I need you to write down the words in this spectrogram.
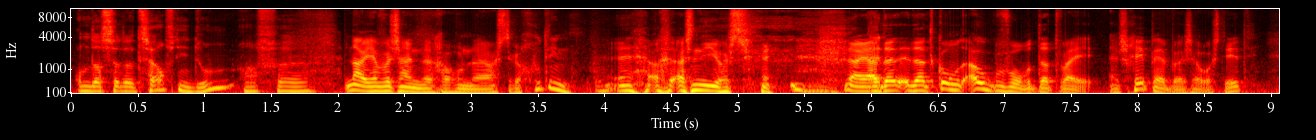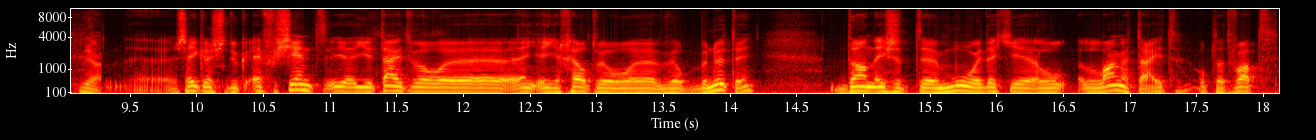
omdat ze dat zelf niet doen? Of, Nou ja, we zijn er gewoon hartstikke goed in, als, als NIOS. nou ja, en... dat, dat komt ook bijvoorbeeld dat wij een schip hebben zoals dit. Ja. zeker als je natuurlijk efficiënt je, je tijd wil en, en, je geld wil, wil benutten dan is het uh, mooi dat je lange tijd op dat wat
